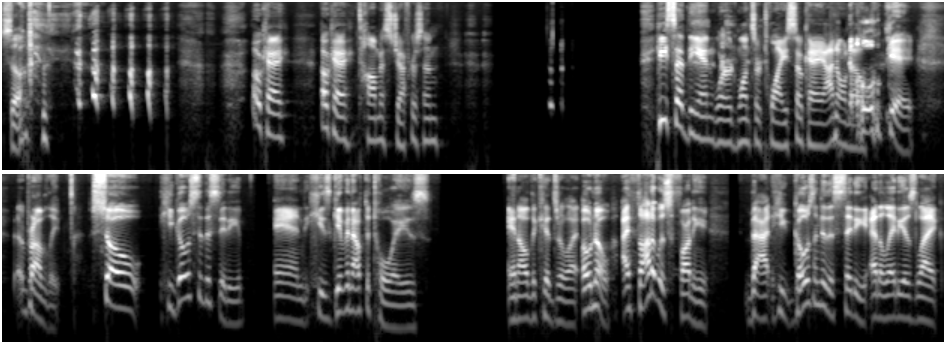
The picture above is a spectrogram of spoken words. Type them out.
So Okay. Okay. Thomas Jefferson. he said the N word once or twice. Okay. I don't know. Okay, probably. So he goes to the city and he's giving out the toys, and all the kids are like, "Oh no!" I thought it was funny that he goes into the city and a lady is like,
